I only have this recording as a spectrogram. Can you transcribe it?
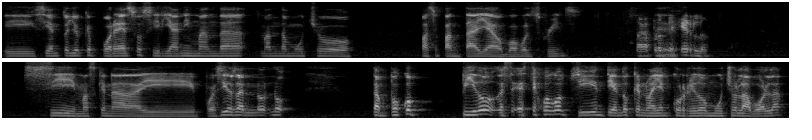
Y siento yo que por eso Siriani manda, manda mucho pase pantalla o bubble screens. Para protegerlo. Sí, más que nada. Y pues sí, o sea, no, no. Tampoco pido. Este, este juego sí entiendo que no hayan corrido mucho la bola.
